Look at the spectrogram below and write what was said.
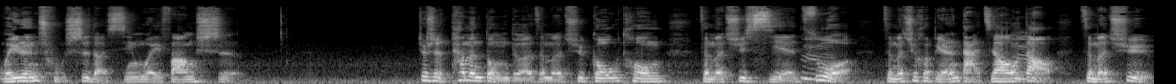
为人处事的行为方式，就是他们懂得怎么去沟通。怎么去协作？怎么去和别人打交道？怎么去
